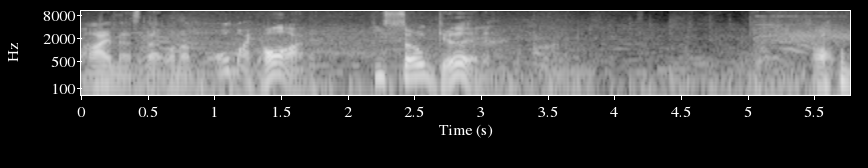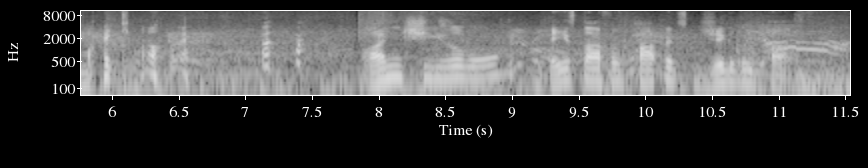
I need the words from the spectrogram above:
I messed that one up. Oh my god. He's so good. Oh my god. Uncheesable based off of Poppet's Jigglypuff.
